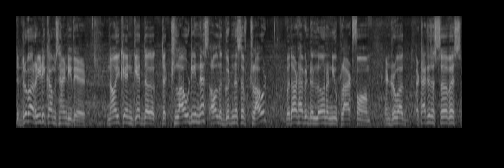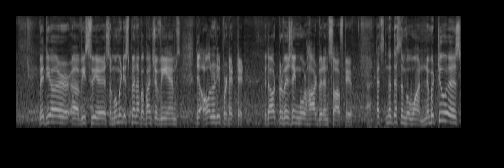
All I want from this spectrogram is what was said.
The Druva really comes handy there. Now you can get the, the cloudiness, all the goodness of cloud, without having to learn a new platform. And Druva attaches a service with your uh, vSphere, so the moment you spin up a bunch of VMs, they're already protected without provisioning more hardware and software. That's, that's number one. Number two is,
